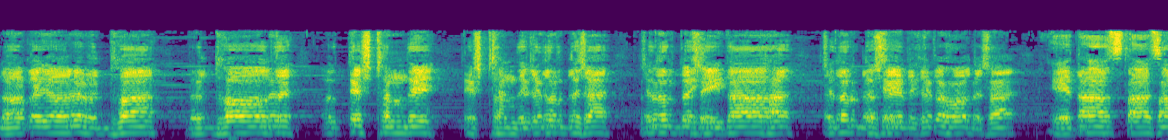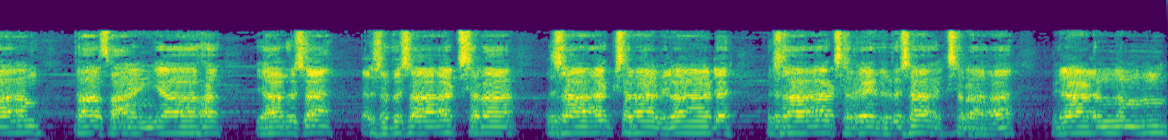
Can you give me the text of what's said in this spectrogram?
लोकयोरुद्ध्वा रुद्धोत्, उत्तिष्ठन्ति, तिष्ठन्ति चतुर्दश, चतुर्दशैताः चतुर्दशेति चतुर्दश, एतास्तासाम् तासाम् याः या दश दशदशाक्षरा दशाक्षरा विराट् दशाक्षरेति दशाक्षरा विराडन्नम्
